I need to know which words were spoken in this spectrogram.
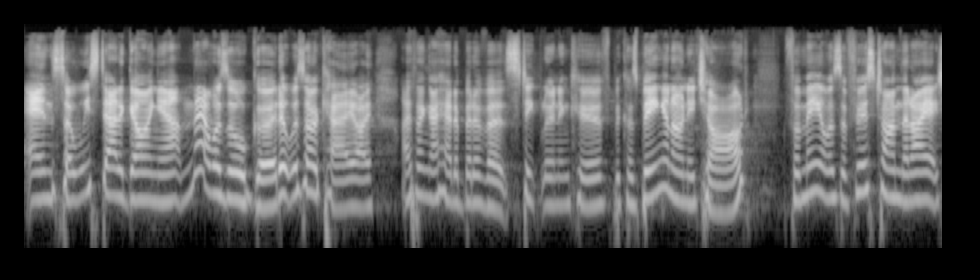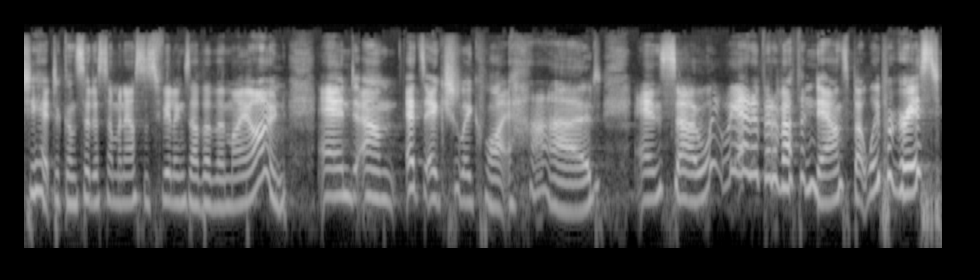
and so we started going out, and that was all good. It was okay. I I think I had a bit of a steep learning curve because being an only child for me, it was the first time that I actually had to consider someone else's feelings other than my own. And um, it's actually quite hard. And so we, we, had a bit of up and downs, but we progressed.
